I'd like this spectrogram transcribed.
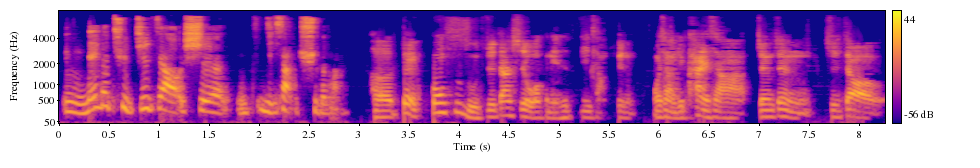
你那个去支教是你自己想去的吗？呃，对，公司组织，但是我肯定是自己想去的。我想去看一下真正支教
